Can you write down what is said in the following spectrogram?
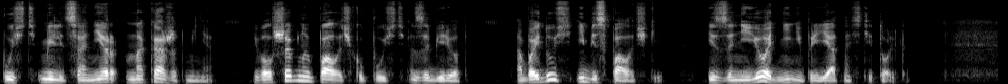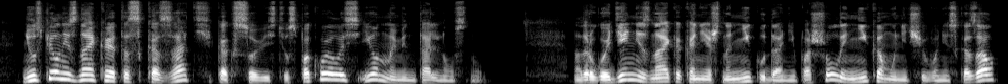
Пусть милиционер накажет меня. И волшебную палочку пусть заберет. Обойдусь и без палочки. Из-за нее одни неприятности только». Не успел Незнайка это сказать, как совесть успокоилась, и он моментально уснул. На другой день Незнайка, конечно, никуда не пошел и никому ничего не сказал,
